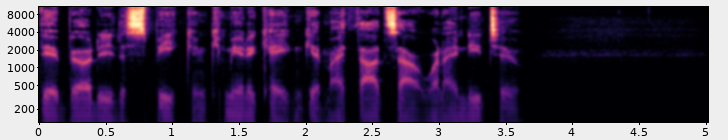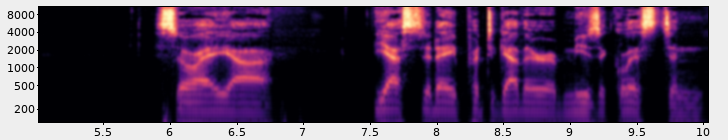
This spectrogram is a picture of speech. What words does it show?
the ability to speak and communicate and get my thoughts out when I need to. So I, uh, yesterday put together a music list and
